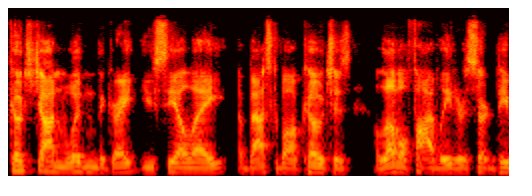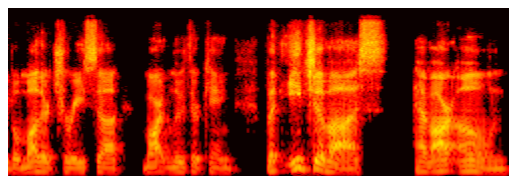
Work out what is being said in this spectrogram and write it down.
Coach John Wooden, the great UCLA basketball coach, is a level five leader to certain people, Mother Teresa, Martin Luther King. But each of us have our own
